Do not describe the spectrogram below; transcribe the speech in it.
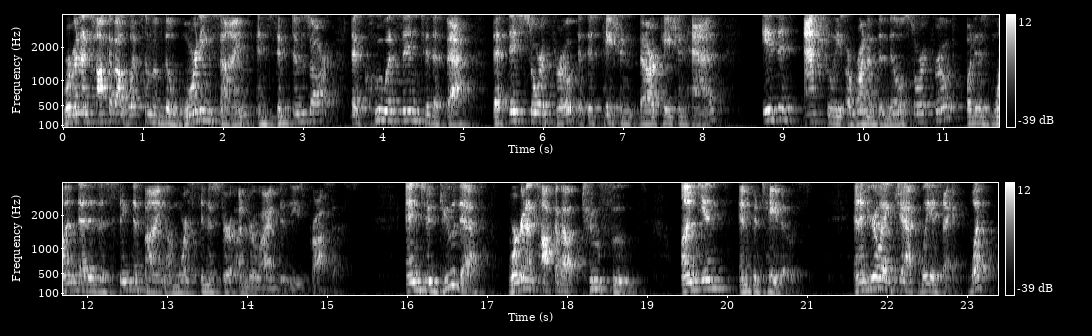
we're going to talk about what some of the warning signs and symptoms are that clue us into the fact that this sore throat that this patient, that our patient has, isn't actually a run-of-the-mill sore throat, but is one that is a signifying a more sinister underlying disease process. And to do that, we're going to talk about two foods, onions and potatoes. And if you're like, Jack, wait a second, what,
